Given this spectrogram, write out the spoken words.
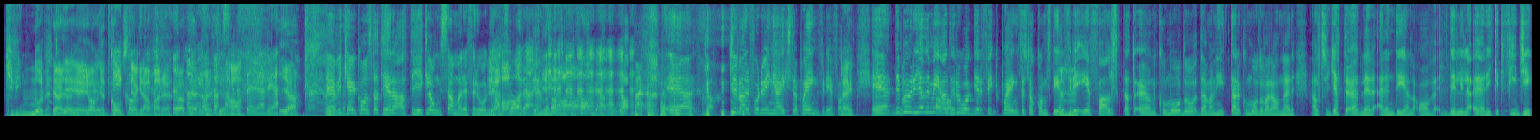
kvinnor vet du, Ja, ja, det är jag vet. konstiga Det är grabbar det. Ja, det är det Jag verkligen. Ja. säga det. Ja. Eh, vi kan ju konstatera att det gick långsammare för Roger att Ja. svara än vad det gick för Fabian. Ja. Eh, ja. Tyvärr får du inga extra poäng för det Fabian. Eh, det började med att Roger fick poäng för Stockholms del, för det är falskt att ön Komodo, där man hittar komodovaraner, alltså jätteödlor, är en del av det lilla öriket Fiji.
